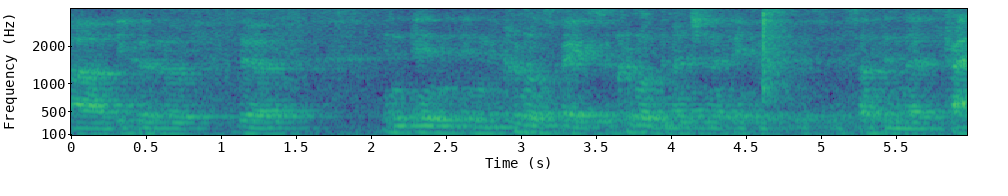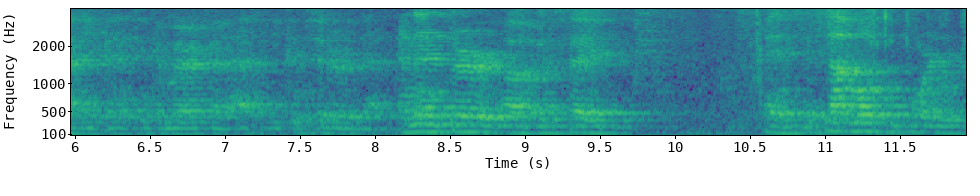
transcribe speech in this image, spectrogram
uh, because of the in, in, in the criminal space, the criminal dimension, I think, is, is, is, something that's tragic, and I think America has to be considerate of that. And then third, uh, I would say, and it's not most important,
